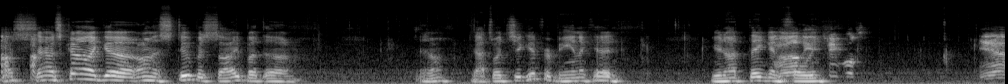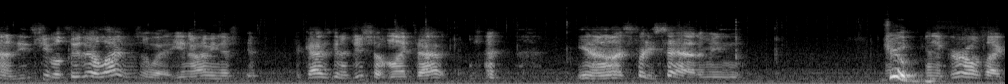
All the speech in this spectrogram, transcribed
That sounds kind of like uh, on the stupid side, but uh, you know that's what you get for being a kid. You're not thinking well, fully. these people, yeah, these people threw their lives away. You know, I mean, if, if the guy's going to do something like that, you know, that's pretty sad. I mean, True. And the girl's like,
